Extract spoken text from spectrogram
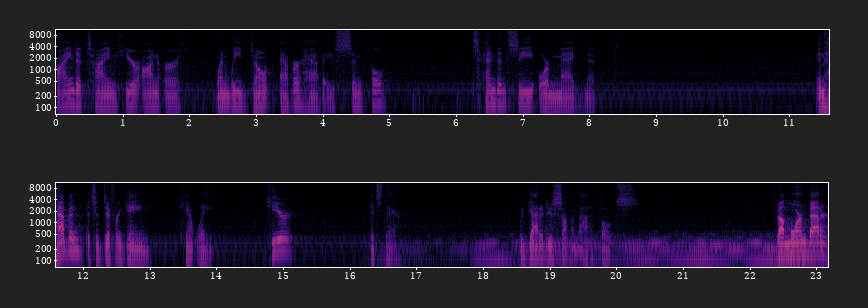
find a time here on earth when we don't ever have a sinful tendency or magnet. In heaven, it's a different game. Can't wait. Here, it's there. We've got to do something about it, folks. It's about more and better.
